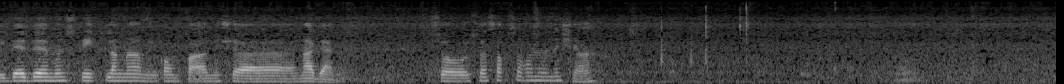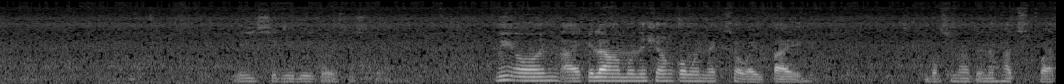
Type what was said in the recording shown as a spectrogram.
i-demonstrate lang namin kung paano siya nagan. So, sasaksa ko muna siya. Segregator system. Ngayon, ay kailangan mo na siyang connect sa Wi-Fi. Buksan natin ang hotspot.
